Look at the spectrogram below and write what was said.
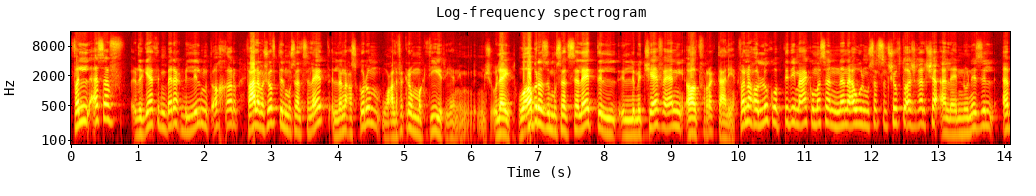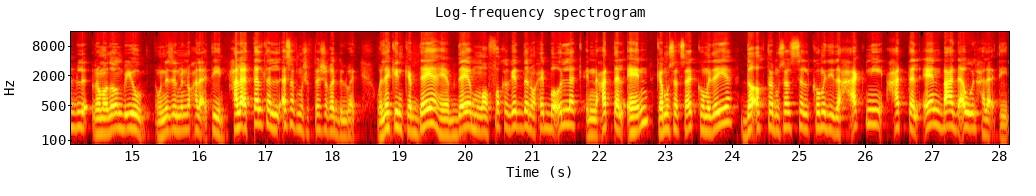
فللأسف رجعت امبارح بالليل متأخر. فعلى ما شفت المسلسلات اللي أنا هذكرهم وعلى فكرة هم كتير يعني مش قليل. وأبرز المسلسلات ال- اللي متشافة يعني آه اتفرجت عليها. فأنا هقول لكم وأبتدي معاكم مثلا إن أنا أول مسلسل شفته أشغال شقة لأنه نزل قبل رمضان بيوم ونزل منه حلقتين. الحلقة الثالثه للأسف ما شفتهاش لغاية دلوقتي. ولكن كبداية هي بداية موفقة جدا وأحب أقول لك إن حتى الآن كمسلسلات كوميدية ده أكتر مسلسل كوميدي ضحكني حتى الآن بعد أول حلقتين.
